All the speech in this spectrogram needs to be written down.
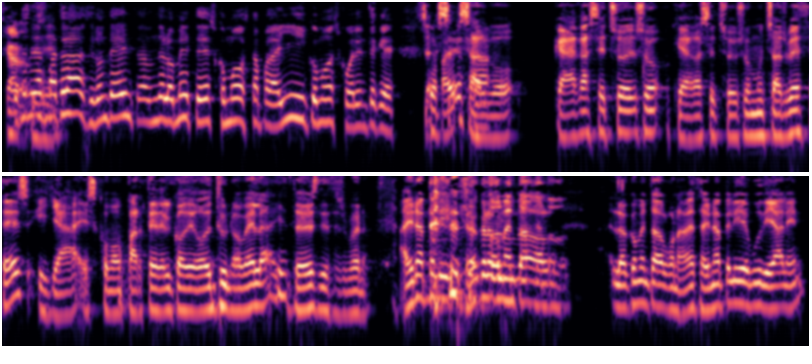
Claro. Empieza a mirar sí, para atrás, de dónde entra, dónde lo metes, cómo está por allí, cómo es coherente que, que aparezca. Salvo que hagas hecho eso, que hagas hecho eso muchas veces y ya es como parte del código de tu novela y entonces dices, bueno, hay una peli, creo que lo he comentado, lo he comentado alguna vez, hay una peli de Woody Allen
